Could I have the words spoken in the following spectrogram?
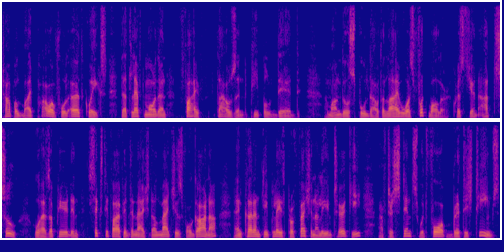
toppled by powerful earthquakes that left more than 5,000 people dead. Among those pulled out alive was footballer Christian Atsu, who has appeared in 65 international matches for Ghana and currently plays professionally in Turkey after stints with four British teams.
